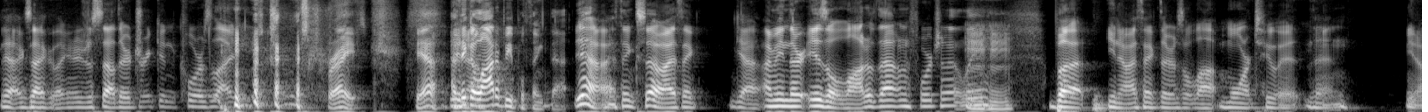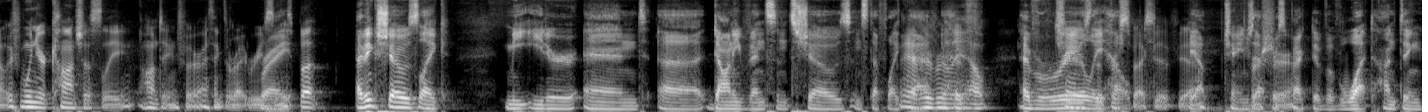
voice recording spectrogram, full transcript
Yeah, exactly. Like you're just out there drinking Coors Light. right. Yeah. I You think know. a lot of people think that. yeah, I think so. I think yeah. I mean, there is a lot of that, unfortunately, Mm-hmm. but you know, I think there's a lot more to it than you know if when you're consciously hunting for I think the right reasons. Right. But I think shows like Meat Eater and uh, Donnie Vincent's shows and stuff like yeah, that they really have, help have really the helped. perspective. Yeah, Yeah, change that sure. perspective of what hunting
